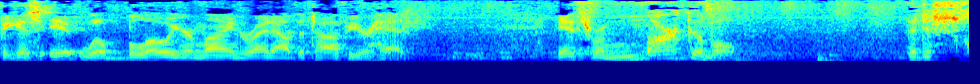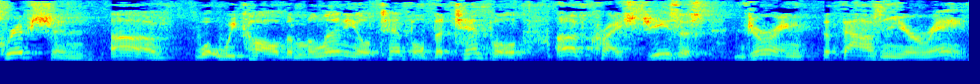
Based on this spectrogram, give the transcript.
Because it will blow your mind right out the top of your head. It's remarkable. The description of what we call the millennial temple, the temple of Christ Jesus during the thousand year reign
